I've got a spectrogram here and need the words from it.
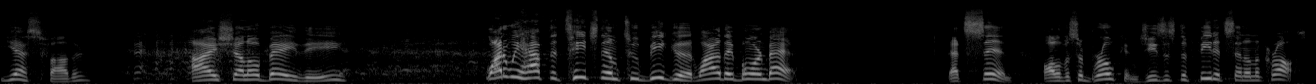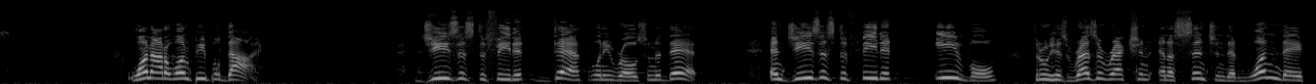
Yes, Father, I shall obey thee? Why do we have to teach them to be good? Why are they born bad? That's sin. All of us are broken. Jesus defeated sin on the cross. One out of one people die. Jesus defeated death when he rose from the dead. And Jesus defeated evil through his resurrection and ascension that one day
